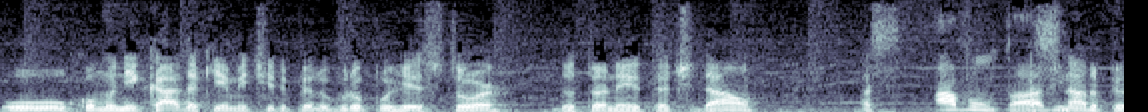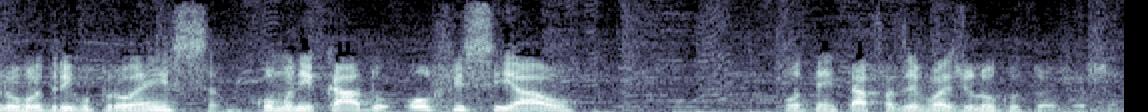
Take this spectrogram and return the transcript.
o, comunicado aqui emitido pelo grupo gestor do torneio Touchdown. À vontade. Assinado pelo Rodrigo Proença, comunicado oficial. Vou tentar fazer voz de locutor, pessoal.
